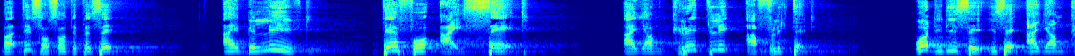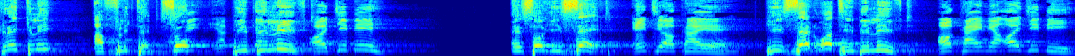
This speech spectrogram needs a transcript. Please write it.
But this was what the person said. I believed, therefore I said, I am greatly afflicted. What did he say? He said, I am greatly afflicted. So he believed. And so he said, he said what he believed. ɔkae nea ɔgye di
